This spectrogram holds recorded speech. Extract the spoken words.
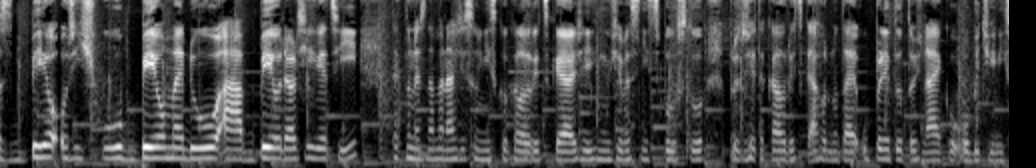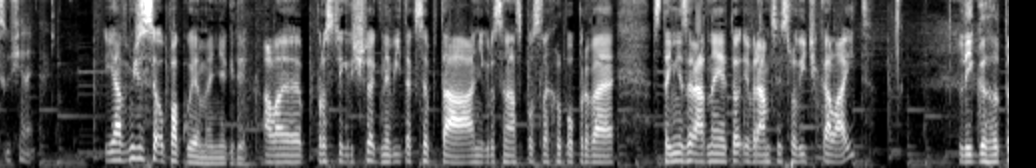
z bio oříšků, biomedu a bio dalších věcí, tak to neznamená, že jsou nízkokalorické a že jich můžeme snít spoustu, protože ta kalorická hodnota je úplně totožná jako u obyčejných sušenek. Já vím, že se opakujeme někdy, ale prostě když člověk neví, tak se ptá a někdo se nás poslechl poprvé. Stejně zrádné je to i v rámci slovíčka light? LIGHT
